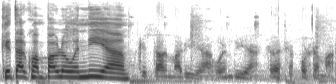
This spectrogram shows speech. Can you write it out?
¿Qué tal, Juan Pablo? Buen día. ¿Qué tal María? Buen día, gracias por llamar.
